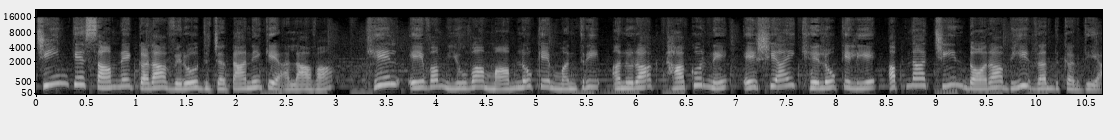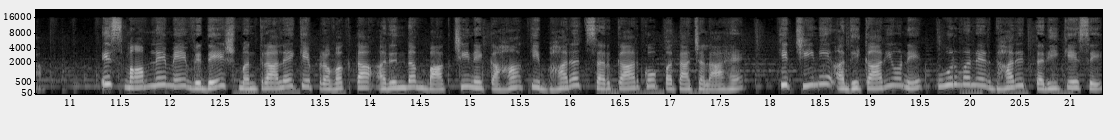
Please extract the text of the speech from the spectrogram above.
चीन के सामने कड़ा विरोध जताने के अलावा, खेल एवं युवा मामलों के मंत्री अनुराग ठाकुर ने एशियाई खेलों के लिए अपना चीन दौरा भी रद्द कर दिया। इस मामले में विदेश मंत्रालय के प्रवक्ता अरिंदम बागची ने कहा कि भारत सरकार को पता चला है कि चीनी अधिकारियों ने पूर्व निर्धारित तरीके से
